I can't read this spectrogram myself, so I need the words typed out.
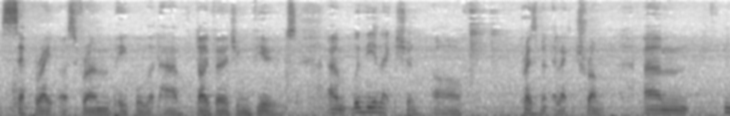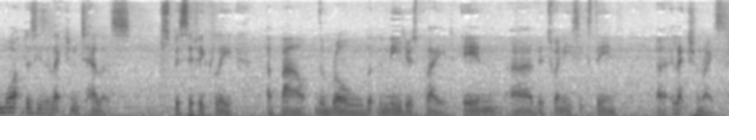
separate us from people that have diverging views. Um, with the election of President-elect Trump, um, what does his election tell us specifically about the role that the media has played in uh, the 2016 uh, election race?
